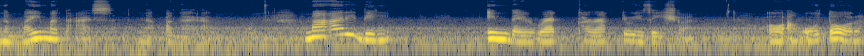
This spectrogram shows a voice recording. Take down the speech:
na may mataas na pangarap. Maaari ding indirect characterization o ang author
